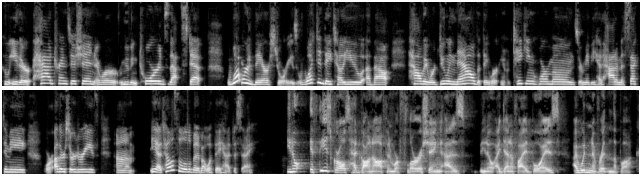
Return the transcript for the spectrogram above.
who either had transition or were moving towards that step. What were their stories? What did they tell you about how they were doing now that they were, you know, taking hormones or maybe had had a mastectomy or other surgeries? Um, yeah, tell us a little bit about what they had to say. You know, if these girls had gone off and were flourishing as, you know, identified boys, I wouldn't have written the book.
